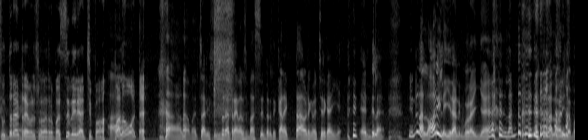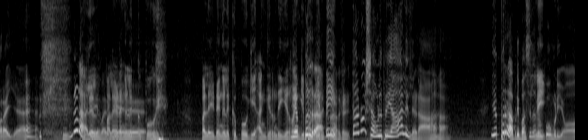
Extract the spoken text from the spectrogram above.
சுந்தரா டிராவல்ஸில் வர்ற பஸ் பேர் ஆச்சுப்பா பல ஓட்ட. ஆனால் மச்சான் நீ சுந்தரா டிராவல்ஸ் பஸ்ஸுன்றது கரெக்டாக அவனுங்க வச்சிருக்காங்க. எண்டில் என்னடா லாரியில் ஈரானுக்கு போகிறாங்க லண்டன்ல லாரியில் போகிறாங்க என்னடா பல? இடங்களுக்கு போய் பல இடங்களுக்கு போய் அங்கிருந்து இறங்கி போகிறார்கள் தனுஷ் அவ்வளவு பெரிய ஆள் இல்லடா. எப்படிடா அப்படி பஸ்ல எல்லாம். போக முடியும்?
